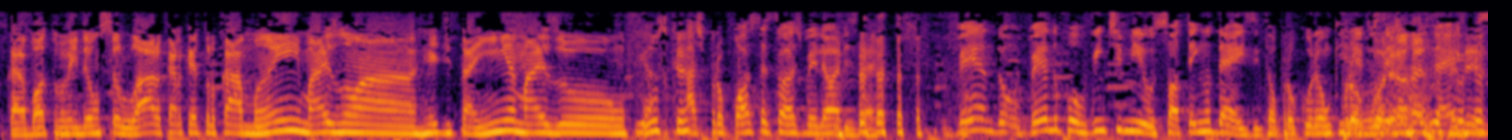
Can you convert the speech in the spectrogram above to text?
O cara bota pra vender um celular, o cara quer trocar a mãe, mais uma rede tainha, mais um Fusca. As propostas são as melhores, né? vendo, vendo por 20 mil, só tenho 10, então procura um que Procura seja por 10.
